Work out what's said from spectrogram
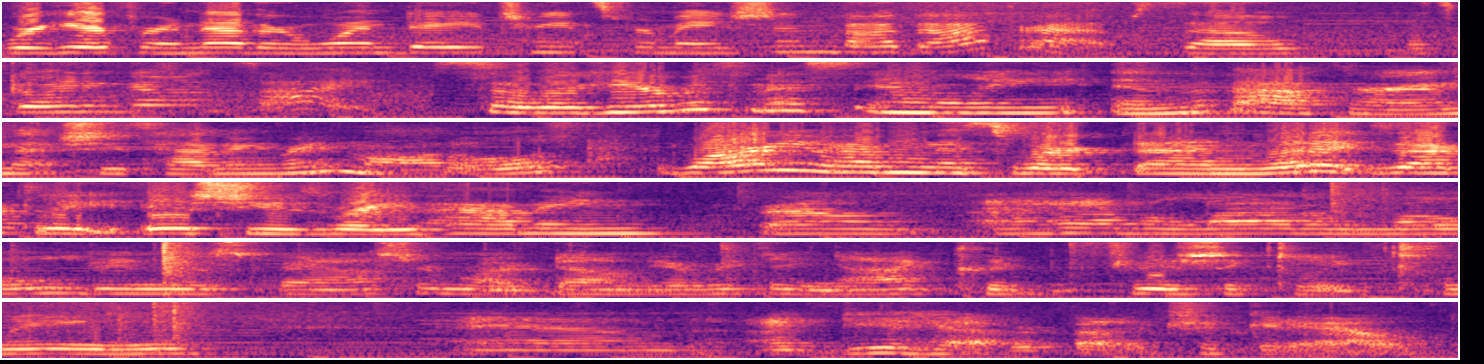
We're here for another one day transformation by BathWraps, so let's go ahead and go inside. So, we're here with Miss Emily in the bathroom that she's having remodeled. Why are you having this work done? What exactly issues were you having? Well, I have a lot of mold in this bathroom. I've done everything I could physically clean, and I did have it, but I took it out.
